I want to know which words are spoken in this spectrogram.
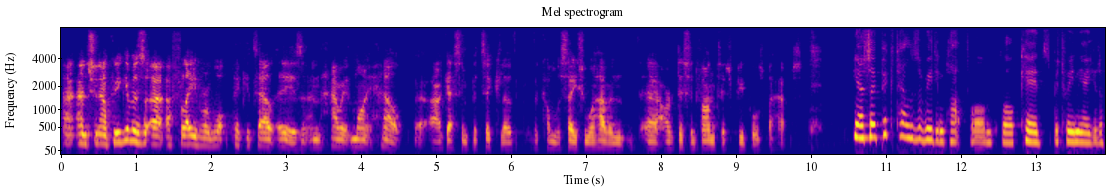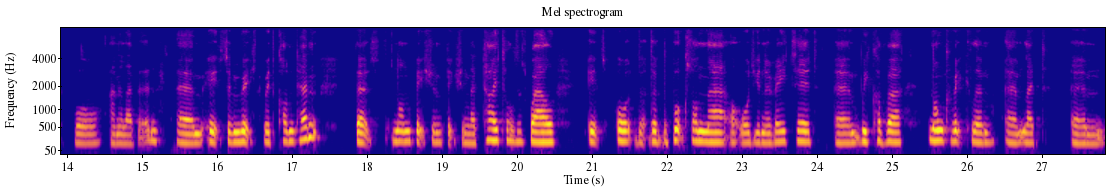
And Chanel, can you give us a, a flavour of what Pickatale is and how it might help? Uh, I guess in particular the, the conversation we're having uh, our disadvantaged pupils, perhaps. Yeah, so Pickatale is a reading platform for kids between the ages of four and eleven. Um, it's enriched with content that's non-fiction, fiction-led titles as well. It's the, the, the books on there are audio narrated. Um, we cover non-curriculum um, led um,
